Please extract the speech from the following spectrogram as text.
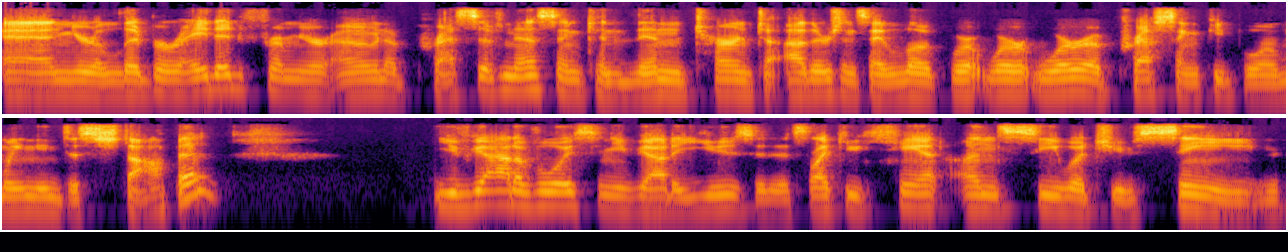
and you're liberated from your own oppressiveness and can then turn to others and say, look, we're, we're, we're oppressing people and we need to stop it. You've got a voice and you've got to use it. It's like you can't unsee what you've seen.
